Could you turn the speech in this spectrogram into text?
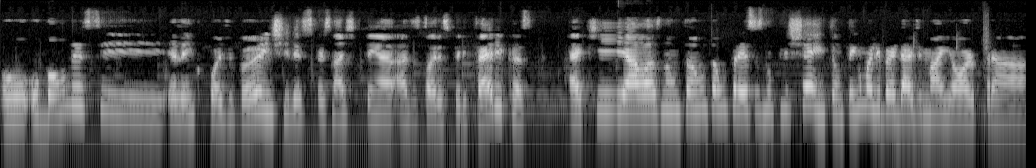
O, o bom desse elenco coadjuvante, desses personagens que têm as histórias periféricas, é que elas não estão tão presas no clichê, então tem uma liberdade maior pra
